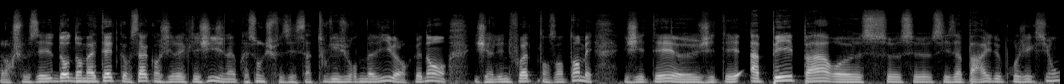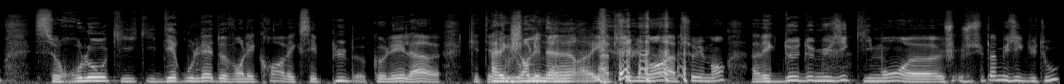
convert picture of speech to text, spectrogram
alors je faisais dans, dans ma tête comme ça quand j'y réfléchis j'ai l'impression que je faisais ça tous les jours de ma vie alors que non j'y allais une fois de temps en temps mais j'étais j'étais happé par ce- ce- ces appareils de projection ce rouleau qui, qui déroulait devant l'écran avec ces pubs collées là qui étaient Avec Jean. Mineur. avec- Absolument, absolument. Avec deux, deux musiques qui m'ont. euh, je, je suis pas musique du tout,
